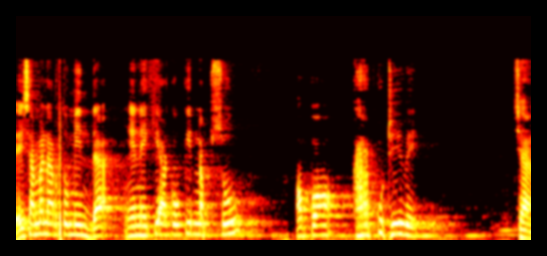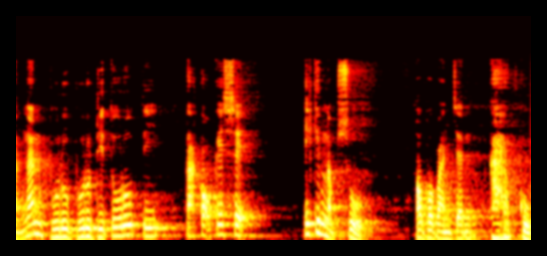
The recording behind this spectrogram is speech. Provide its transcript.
Jadi sampean artu minda ngene aku ki nafsu apa karepku dhewe. Jangan buru-buru dituruti, takok kesek. Iki nafsu apa pancen karepku.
